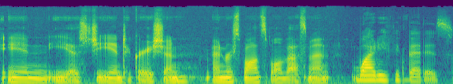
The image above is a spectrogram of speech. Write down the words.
in ESG integration and responsible investment. Why do you think that is?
